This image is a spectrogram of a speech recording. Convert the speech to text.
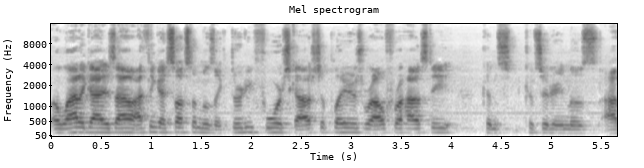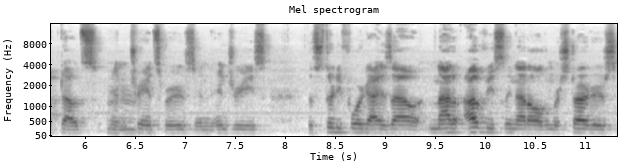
a lot of guys out. I think I saw some of those like 34 scholarship players were out for Ohio State, cons- considering those opt outs and Mhm. transfers and injuries. Those 34 guys out. Not obviously not all of them were starters.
